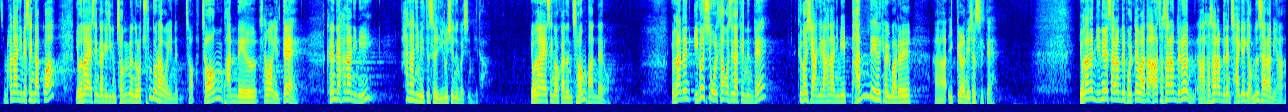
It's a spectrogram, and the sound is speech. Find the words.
지금 하나님의 생각과 요나의 생각이 지금 정면으로 충돌하고 있는 정반대의 상황일 때, 그런데 하나님이 하나님의 뜻을 이루시는 것입니다. 요나의 생각과는 정반대로. 요나는 이것이 옳다고 생각했는데 그것이 아니라 하나님이 반대의 결과를 아, 이끌어내셨을 때 요나는 니누의 사람들 볼 때마다 아 저 사람들은 아, 저 사람들은 자격이 없는 사람이야.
